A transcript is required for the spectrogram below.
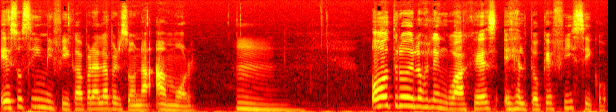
eso significa para la persona amor. Mm. Otro de los lenguajes es el toque físico.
